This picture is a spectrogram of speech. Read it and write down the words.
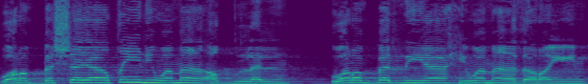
ورب الشياطين وما أضلل ورب الرياح وما ذرين.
